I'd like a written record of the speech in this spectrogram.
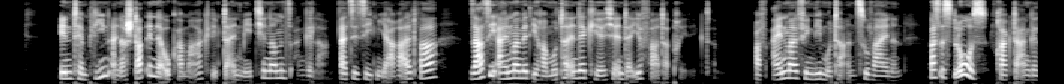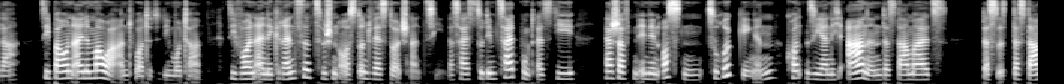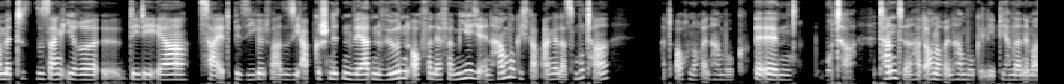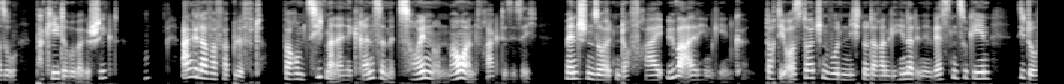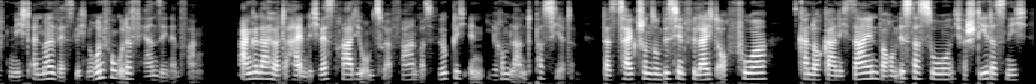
in Templin, einer Stadt in der Uckermark, lebte ein Mädchen namens Angela. Als sie sieben Jahre alt war, saß sie einmal mit ihrer Mutter in der Kirche, in der ihr Vater predigte. Auf einmal fing die Mutter an zu weinen. Was ist los? fragte Angela. Sie bauen eine Mauer, antwortete die Mutter. Sie wollen eine Grenze zwischen Ost- und Westdeutschland ziehen. Das heißt, zu dem Zeitpunkt, als die Herrschaften in den Osten zurückgingen, konnten sie ja nicht ahnen, dass damals, dass, dass damit sozusagen ihre äh, DDR-Zeit besiegelt war, also sie abgeschnitten werden würden, auch von der Familie in Hamburg. Ich glaube, Angelas Mutter hat auch noch in Hamburg, äh, ähm, Mutter, Tante hat auch noch in Hamburg gelebt. Die haben dann immer so Pakete rübergeschickt. Angela war verblüfft. Warum zieht man eine Grenze mit Zäunen und Mauern? fragte sie sich. Menschen sollten doch frei überall hingehen können. Doch die Ostdeutschen wurden nicht nur daran gehindert, in den Westen zu gehen, sie durften nicht einmal westlichen Rundfunk oder Fernsehen empfangen. Angela hörte heimlich Westradio, um zu erfahren, was wirklich in ihrem Land passierte. Das zeigt schon so ein bisschen vielleicht auch vor, es kann doch gar nicht sein, warum ist das so, ich verstehe das nicht,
